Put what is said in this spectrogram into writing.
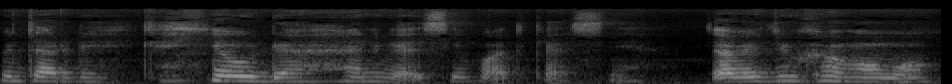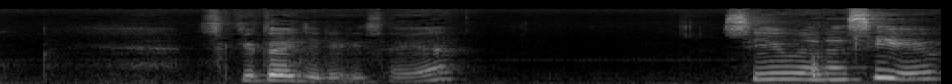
Bentar deh kayaknya udahan gak sih podcastnya? Capek juga ngomong. Segitu aja dari saya. See you when I see you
